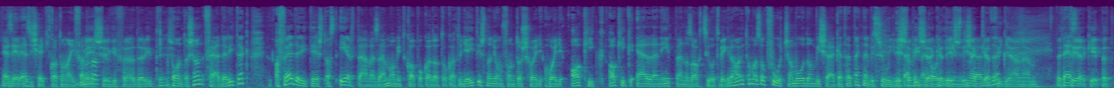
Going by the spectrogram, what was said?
ezért ez is egy katonai feladat. Mélységi felderítés. Pontosan, felderítek. A felderítést azt értelmezem, amit kapok adatot kapcsolatokat. Ugye itt is nagyon fontos, hogy, hogy akik, akik ellen éppen az akciót végrehajtom, azok furcsa módon viselkedhetnek, nem is úgy viselkednek, És a viselkedést meg kell figyelnem. Egy Persze, térképet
